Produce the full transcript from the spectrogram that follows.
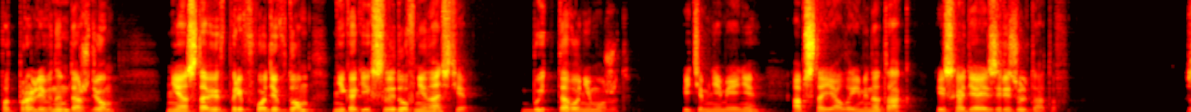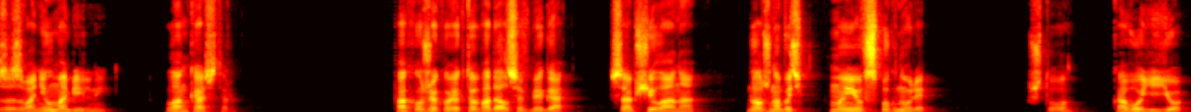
Под проливным дождем? не оставив при входе в дом никаких следов ненастья? Быть того не может. И тем не менее, обстояло именно так, исходя из результатов. Зазвонил мобильный. Ланкастер. «Похоже, кое-кто подался в бега», — сообщила она. «Должно быть, мы ее вспугнули». «Что? Кого ее?»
